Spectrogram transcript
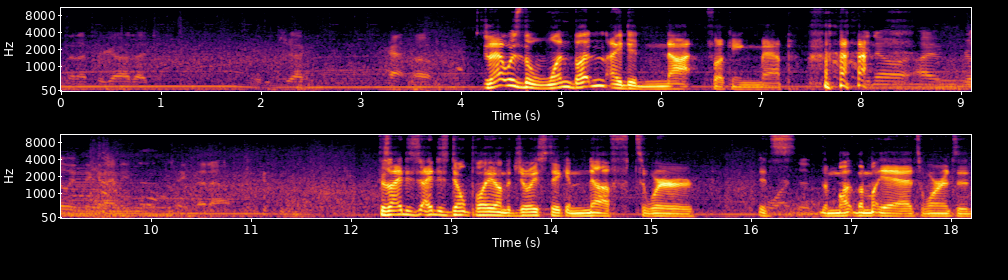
and then I forgot I eject, hat up. So that was the one button I did not fucking map. you know, I'm really thinking I need to take that out. Because I just I just don't play on the joystick enough to where it's Warranted. the, the yeah it's warranted.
